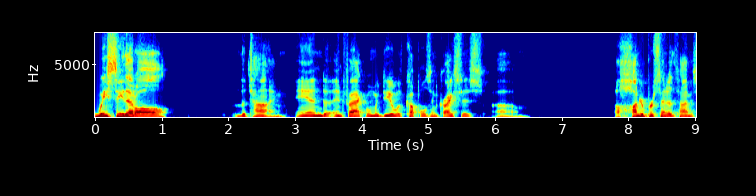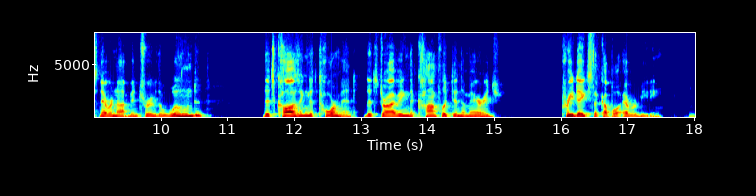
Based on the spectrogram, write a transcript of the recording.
we see that all the time. And in fact, when we deal with couples in crisis, um, a hundred percent of the time, it's never not been true. The wound that's causing the torment, that's driving the conflict in the marriage, predates the couple ever meeting. Hmm.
